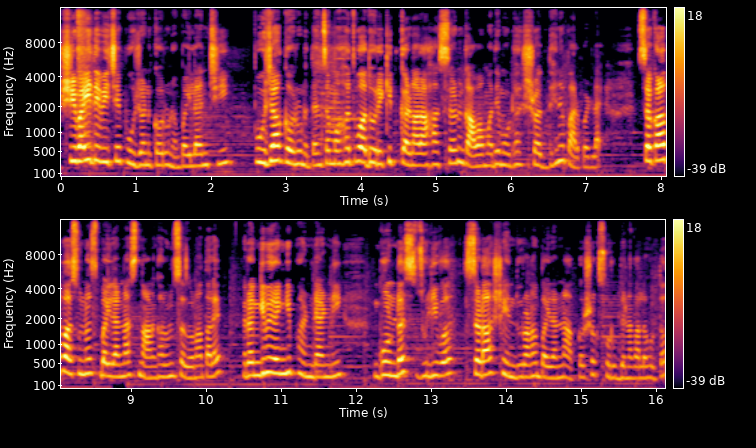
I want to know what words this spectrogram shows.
शिवाई देवीचे पूजन करून बैलांची पूजा करून त्यांचं महत्त्व अधोरेखित करणारा हा सण गावामध्ये मोठ्या श्रद्धेने पार पडला आहे सकाळपासूनच बैलांना स्नान घालून सजवण्यात आले रंगीबिरंगी फंड्यांनी गोंडस झुली व सडा शेंदुरानं बैलांना आकर्षक स्वरूप देण्यात आलं होतं.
